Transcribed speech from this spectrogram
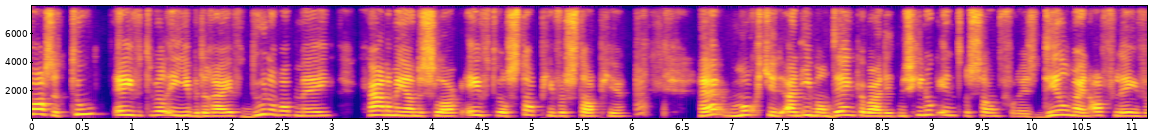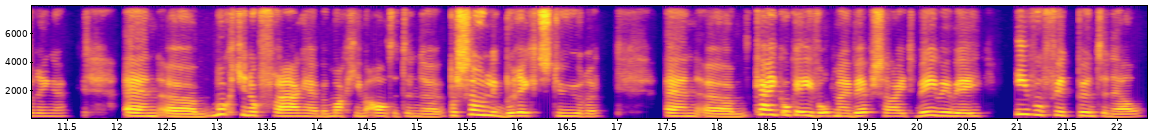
Pas het toe, eventueel in je bedrijf. Doe er wat mee. Ga ermee aan de slag. Eventueel stapje voor stapje. Mocht je aan iemand denken waar dit misschien ook interessant voor is, deel mijn afleveringen. En ehm, mocht je nog vragen hebben, mag je me altijd een uh, persoonlijk bericht sturen. En ehm, kijk ook even op mijn website www.ivofit.nl.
